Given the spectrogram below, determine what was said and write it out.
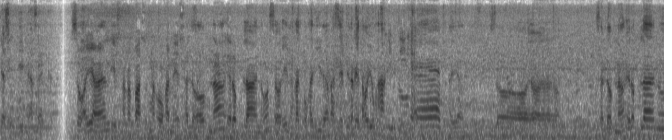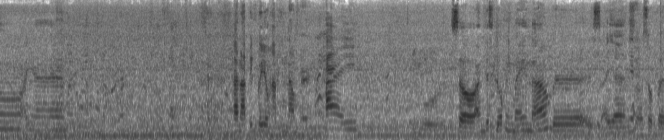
just give me a second. So, ayan, is nakapasok na ko kami sa loob ng aeroplano. Sorry, nakat ko kanina kasi pinakita ko yung aking ticket. Ayan. So, uh, sa loob ng aeroplano, ayan. Hanapin ko yung aking number. Hi! So, I'm just looking my numbers. Ayan, so super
